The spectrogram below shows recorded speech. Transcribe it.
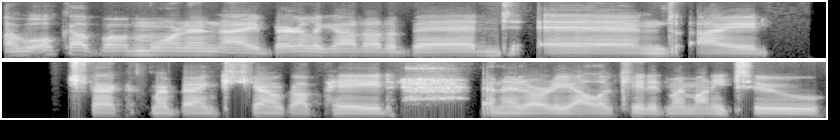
I woke up one morning, I barely got out of bed, and I checked my bank account, got paid, and I'd already allocated my money to,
